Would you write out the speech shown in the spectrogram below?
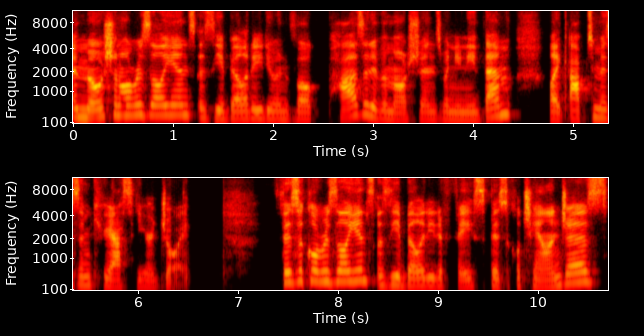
Emotional resilience is the ability to invoke positive emotions when you need them, like optimism, curiosity, or joy. Physical resilience is the ability to face physical challenges.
